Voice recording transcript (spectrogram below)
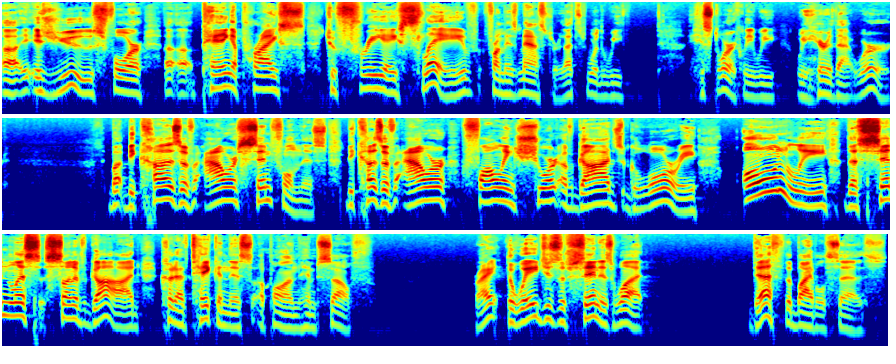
uh, is used for uh, uh, paying a price to free a slave from his master. That's where we, historically, we, we hear that word. But because of our sinfulness, because of our falling short of God's glory, only the sinless Son of God could have taken this upon himself. Right? The wages of sin is what? Death, the Bible says.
